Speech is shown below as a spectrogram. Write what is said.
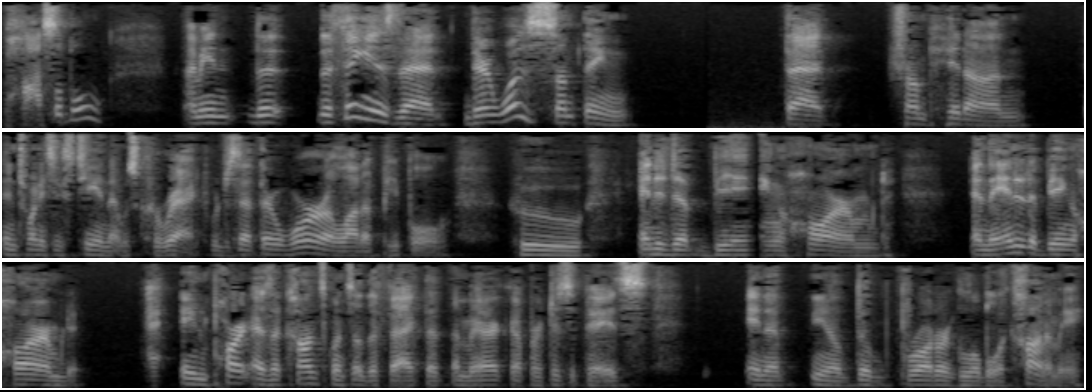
possible. I mean, the the thing is that there was something that Trump hit on in 2016 that was correct, which is that there were a lot of people who ended up being harmed, and they ended up being harmed in part as a consequence of the fact that America participates in a you know the broader global economy.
